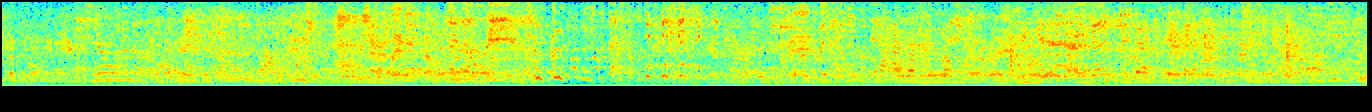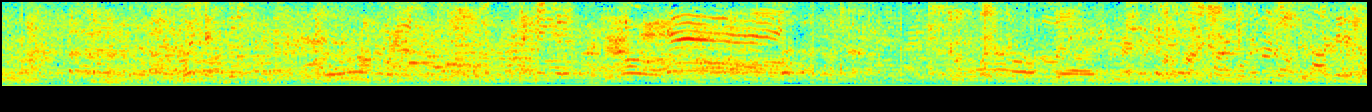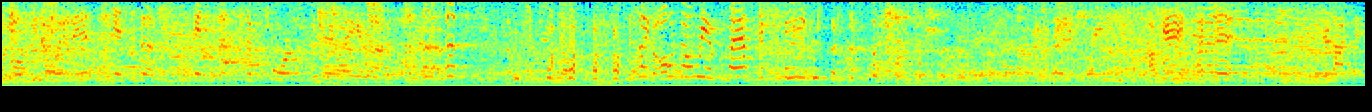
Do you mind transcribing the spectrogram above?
No, no, no. We should play this out. I know. Push it. I can't get it. Oh, yay! It was a light Let's try again. No, no, no. You know what it is? It's the, it's the support layer. It's like, oh no, we have plastic cake. Okay, that's it. You're not getting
